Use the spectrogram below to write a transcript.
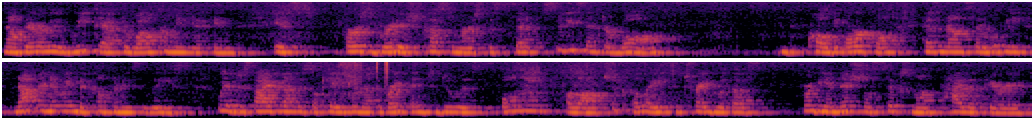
Now, barely a week after welcoming it in its first British customers, the city center mall, called the Oracle, has announced that it will be not renewing the company's lease. We have decided on this occasion that the right thing to do is only allow Chick-fil-A to trade with us for the initial six-month pilot period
